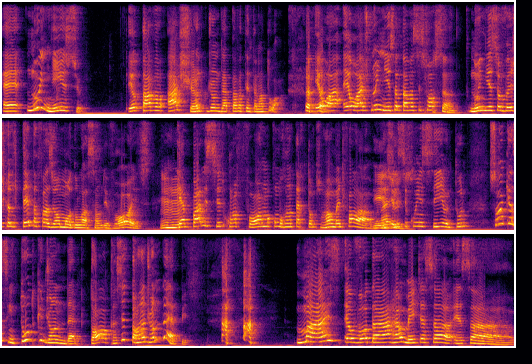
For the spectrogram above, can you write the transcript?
É, no início, eu tava achando que o Johnny Depp tava tentando atuar. Eu, eu acho que no início ele tava se esforçando. No início eu vejo que ele tenta fazer uma modulação de voz Uhum. que é parecido com a forma como o Hunter Thompson realmente falava. né? Isso, Eles isso. se conheciam e tudo. Só que assim, tudo que Johnny Depp toca se torna Johnny Depp. Mas eu vou dar realmente essa, essa,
